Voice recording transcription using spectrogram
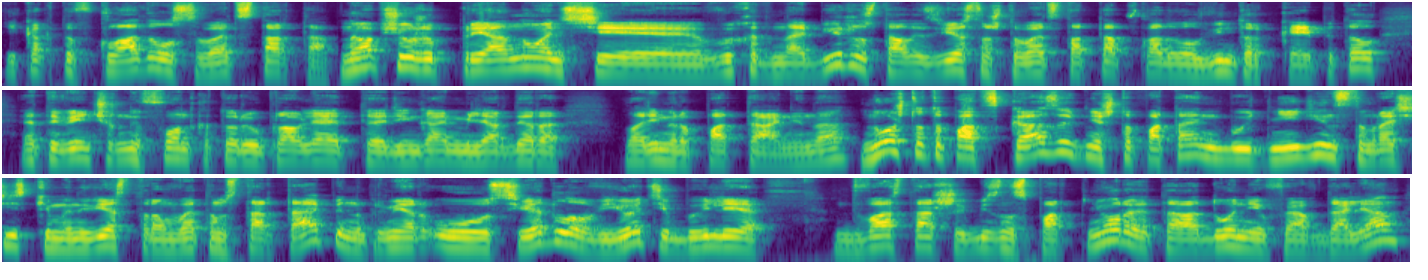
и как-то вкладывался в этот стартап. Но вообще уже при анонсе выхода на биржу стало известно, что в этот стартап вкладывал Winter Capital. Это венчурный фонд, который управляет деньгами миллиардера Владимира Потанина. Но что-то подсказывает мне, что Потанин будет не единственным российским инвестором в этом стартапе. Например, у Светлого в Йоте были два старших бизнес-партнера, это Адониев и Авдалян.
